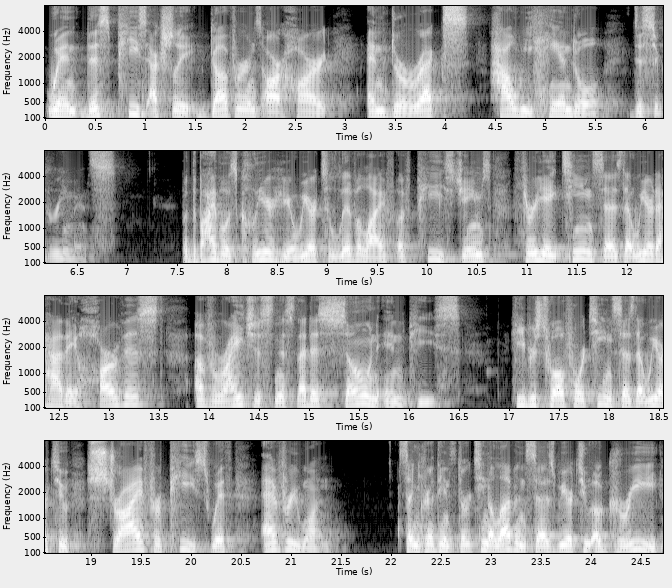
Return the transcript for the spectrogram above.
when this peace actually governs our heart and directs how we handle disagreements. But the Bible is clear here. We are to live a life of peace. James 3:18 says that we are to have a harvest of righteousness that is sown in peace. Hebrews 12:14 says that we are to strive for peace with everyone. 2 Corinthians 13 11 says we are to agree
